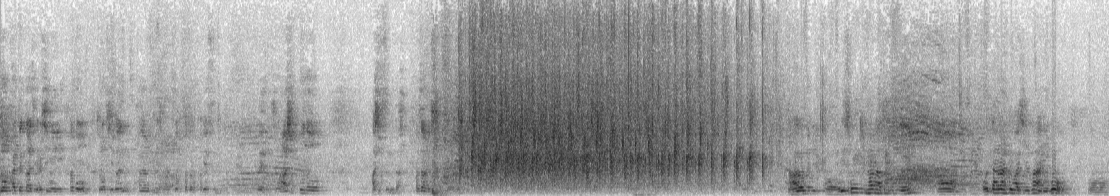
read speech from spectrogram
졸업할 때까지 열심히 하고 졸업식은 사연 김에 수업하도록 하겠습니다. 네 정말 아쉽고도 아쉽습니다. 감사합니다. 다음 어, 우리 송현아 선생님 어, 어, 다른 학교 가시는 건 아니고 어,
